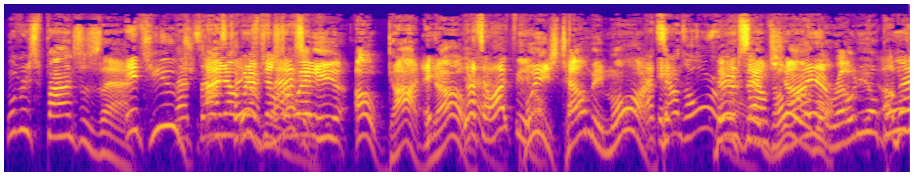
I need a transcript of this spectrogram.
What response is that? It's huge. That I know, but it's just the way he. Oh God, It- no! that's how I feel. Please tell me more. That sounds horrible. There's It sounds a giant horrible. rodeo bull that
